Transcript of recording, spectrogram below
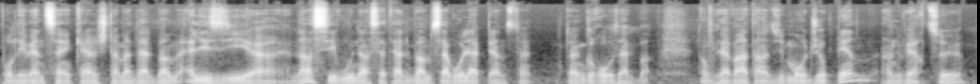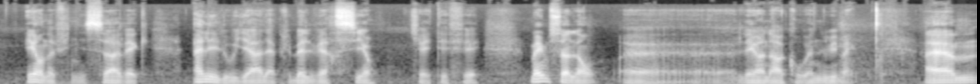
pour les 25 ans justement de l'album. Allez-y, euh, lancez-vous dans cet album, ça vaut la peine, c'est un, c'est un gros album. Donc vous avez entendu Mojo Pin en ouverture et on a fini ça avec Alléluia, la plus belle version qui a été faite, même selon euh, Leonard Cohen lui-même. Euh,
